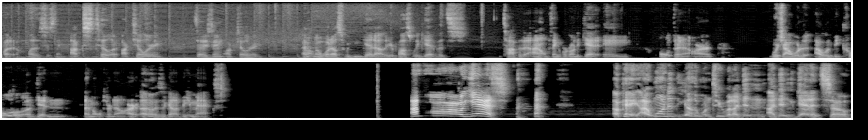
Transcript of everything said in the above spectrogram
What what is his name? Octillery? Is that his name? Octillery? I don't know what else we can get out of here. Possibly get. It's top of that. I don't think we're going to get a alternate art which I would I would be cool of getting an alternate art. Oh, is it got a VMAX? Oh yes. okay, I wanted the other one too, but I didn't. I didn't get it, so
